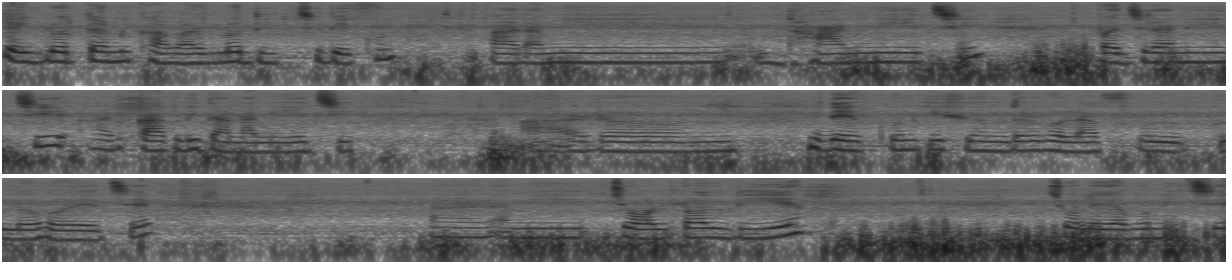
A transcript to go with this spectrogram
সেইগুলোতে আমি খাবারগুলো দিচ্ছি, দেখুন। আর আমি ধান নিয়েছি, বাজরা নিয়েছি, আর কাকড়ি দানা নিয়েছি। আর দেখুন কি সুন্দর গোলাপ ফুলগুলো হয়েছে। আর আমি জল টল দিয়ে চলে যাব নিচে।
